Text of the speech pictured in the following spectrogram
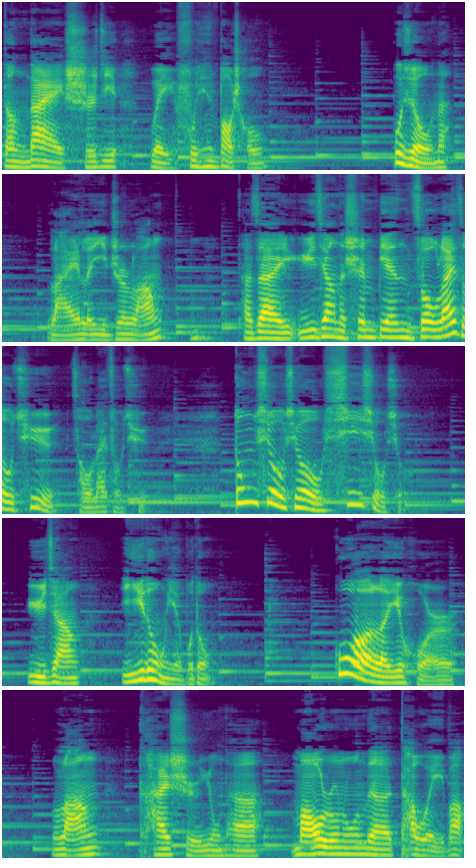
等待时机为父亲报仇。不久呢，来了一只狼。他在于江的身边走来走去，走来走去，东嗅嗅，西嗅嗅，于江一动也不动。过了一会儿，狼开始用它毛茸茸的大尾巴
